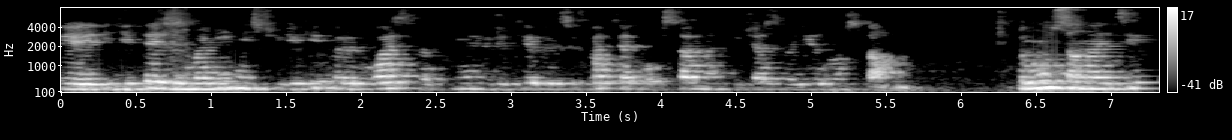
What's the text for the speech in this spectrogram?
е, і дітей з інвалідністю, які перебувають в таких життєвих ситуаціях обставинах під час воєнного стану. Тому саме ці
